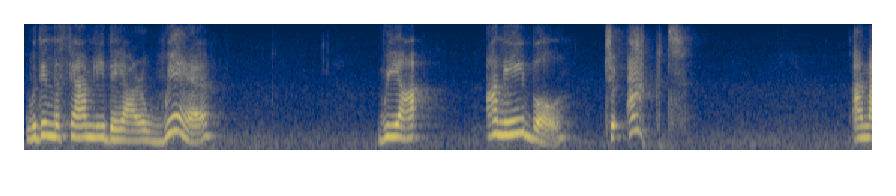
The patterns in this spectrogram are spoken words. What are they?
within the family they are aware, we are unable to act. And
